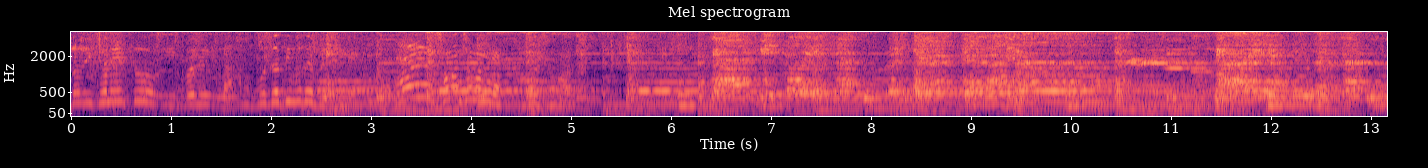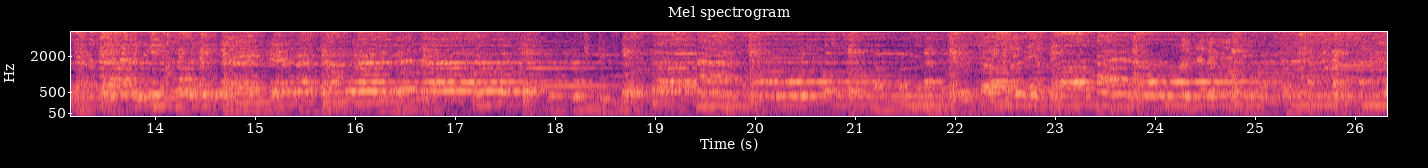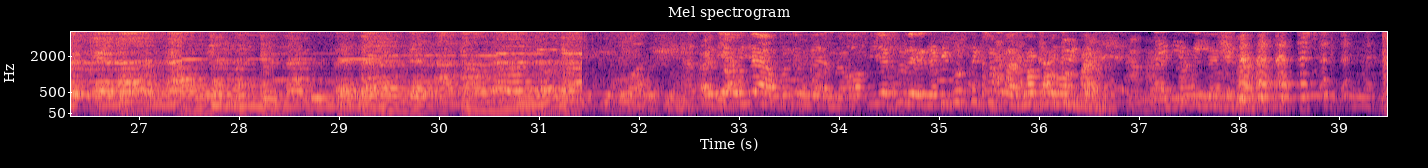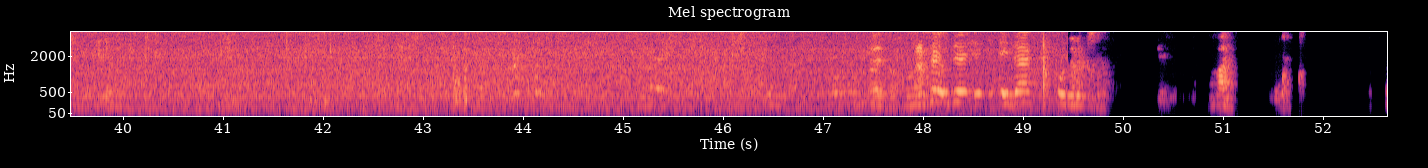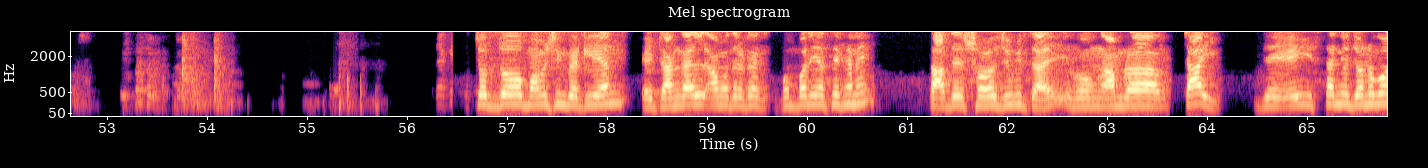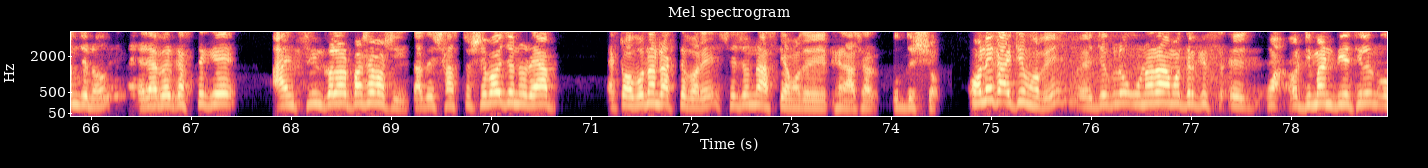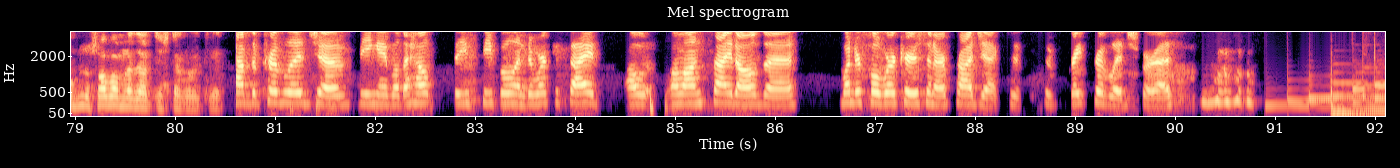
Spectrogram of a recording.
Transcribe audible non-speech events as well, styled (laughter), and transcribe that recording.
আপনার এখানেই তো মানে উপজাতি বোধহয় বেশি নাকি হ্যাঁ সমান সমান সমান চোদ্দ ময়মনসিং ব্যাটালিয়ন এই টাঙ্গাইল আমাদের একটা কোম্পানি আছে এখানে। তাদের সহযোগিতায় এবং আমরা চাই যে এই স্থানীয় জনগণ যেন র্যাবের কাছ থেকে আইন শৃঙ্খলার পাশাপাশি তাদের স্বাস্থ্য সেবায় যেন র্যাব একটা অবদান রাখতে পারে, সেজন্য আজকে আমাদের এখানে আসার উদ্দেশ্য অনেক আইটেম হবে, যেগুলো ওনারা আমাদেরকে ডিমান্ড দিয়েছিলেন, ওগুলো সব আমরা দেওয়ার চেষ্টা করেছি have the privilege of being able to help these people and to work aside alongside all the wonderful workers in our project. It's a great privilege for us. (laughs) Thank you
